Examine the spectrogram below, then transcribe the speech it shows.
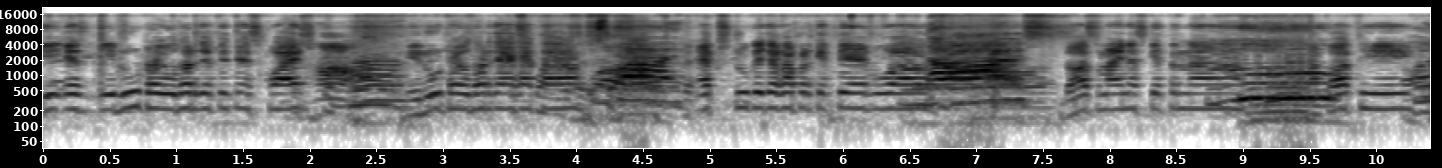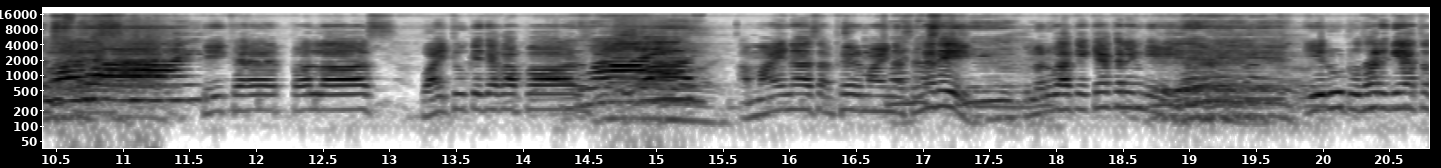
ये रूट है उधर जाते थे स्क्वायर ये रूट है उधर जाएगा था। तो एक्स टू के जगह पर कितने है बुआ? दस। माइनस कितना? ठीक है प्लस वाई टू के जगह पर। अब माइनस और फिर माइनस है ना रे? तो लड़ुआ के क्या करेंगे? ये रूट उधर गया तो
